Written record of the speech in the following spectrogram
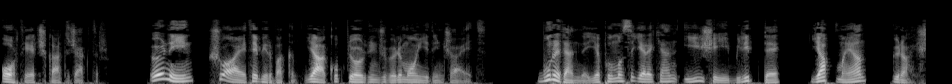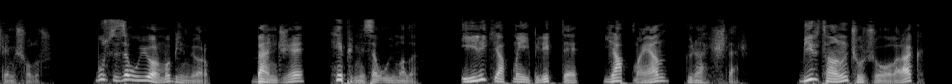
ortaya çıkartacaktır. Örneğin şu ayete bir bakın. Yakup 4. bölüm 17. ayet. Bu nedenle yapılması gereken iyi şeyi bilip de yapmayan günah işlemiş olur. Bu size uyuyor mu bilmiyorum. Bence hepimize uymalı. İyilik yapmayı bilip de yapmayan günah işler. Bir Tanrı çocuğu olarak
